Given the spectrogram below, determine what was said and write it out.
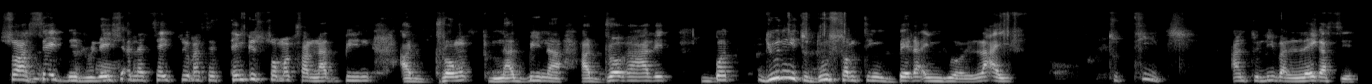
So I said the relation, and I said to him, I said, thank you so much for not being a drunk, not being a, a drug addict, but you need to do something better in your life to teach and to leave a legacy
